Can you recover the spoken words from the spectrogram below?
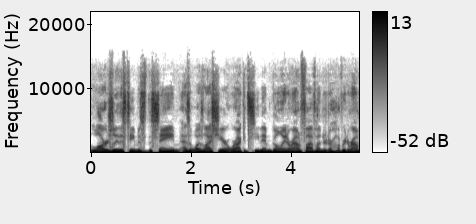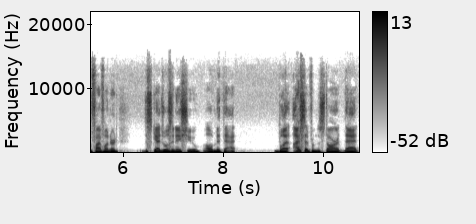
largely this team is the same as it was last year, where I could see them going around 500 or hovering around 500. The schedule is an issue. I'll admit that. But I've said from the start that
